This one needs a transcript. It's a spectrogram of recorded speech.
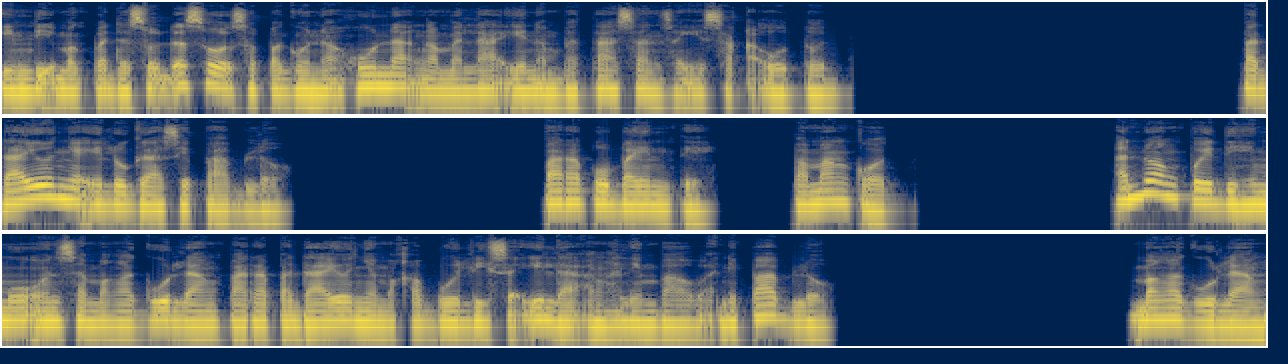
Hindi magpadaso-daso sa paghuna-huna nga malain ang batasan sa isa ka utod. Padayon nga iluga si Pablo. Para po 20, pamangkot, ano ang pwede himuon sa mga gulang para padayon niya makabuli sa ila ang halimbawa ni Pablo? Mga gulang,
